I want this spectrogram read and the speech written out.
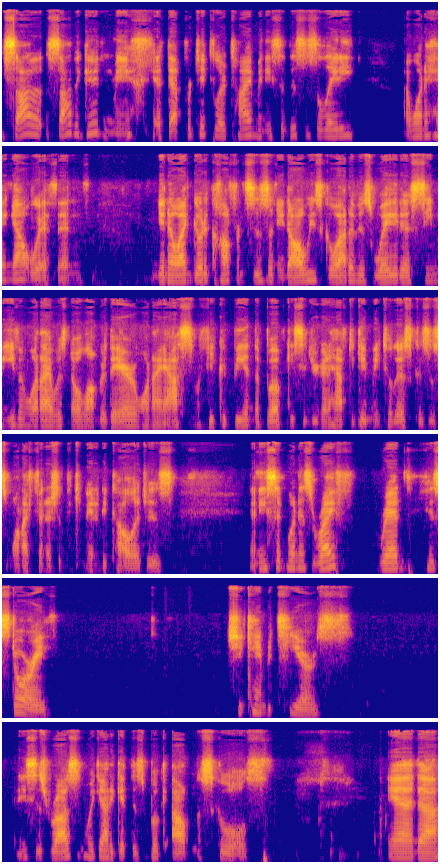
saw saw the good in me at that particular time, and he said, "This is a lady I want to hang out with." And you know, I'd go to conferences, and he'd always go out of his way to see me, even when I was no longer there. When I asked him if he could be in the book, he said, "You're going to have to give me till this because this is when I finish at the community colleges." And he said, when his wife read his story, she came to tears and he says, Rosalind, we got to get this book out in the schools. And uh,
